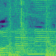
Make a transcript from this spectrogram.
O da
